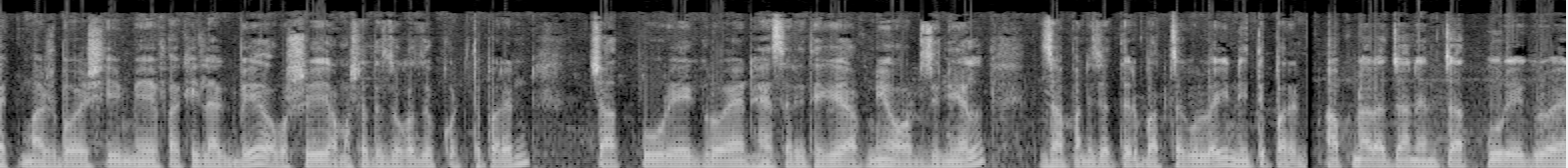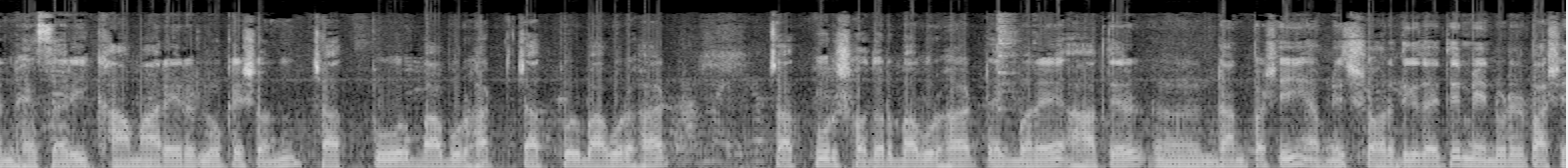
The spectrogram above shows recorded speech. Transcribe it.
এক মাস বয়সী মেয়ে পাখি লাগবে, অবশ্যই আমার সাথে যোগাযোগ করতে পারেন। চাঁদপুর, এগ্রো অ্যান্ড হ্যাসারি থেকে আপনি অরিজিনাল জাপানি জাতের বাচ্চাগুলোই নিতে পারেন। আপনারা জানেন চাঁদপুর, এগ্রো অ্যান্ড হ্যাসারি খামারের লোকেশন চাঁদপুর বাবুরহাট চাঁদপুর বাবুরহাট, চাঁদপুর সদর বাবুরহাট, একবারে হাতের ডান পাশেই আপনি শহরের দিকে যাইতে মেইন রোডের পাশে।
